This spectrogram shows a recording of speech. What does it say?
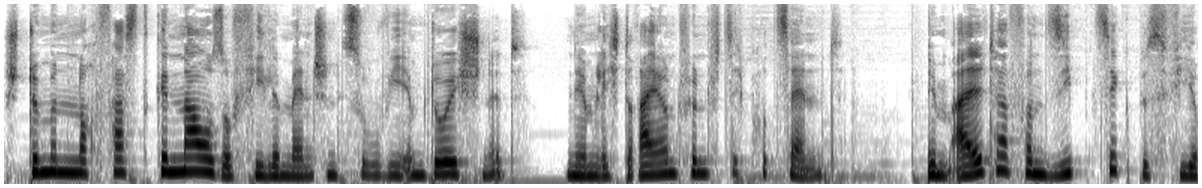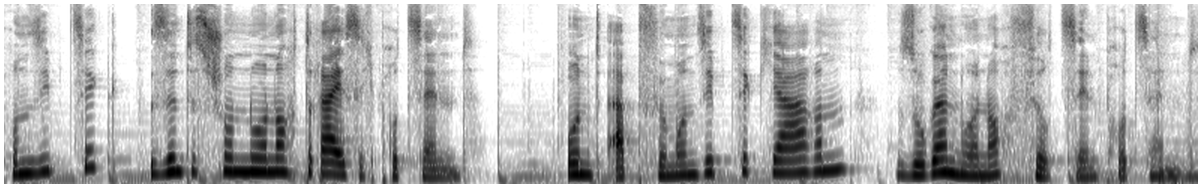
stimmen noch fast genauso viele Menschen zu wie im Durchschnitt, nämlich 53 Prozent. Im Alter von 70 bis 74 sind es schon nur noch 30 Prozent und ab 75 Jahren sogar nur noch 14 Prozent.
